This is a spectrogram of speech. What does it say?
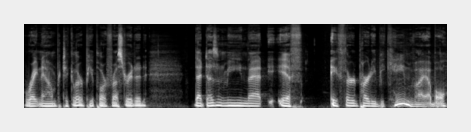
Right now, in particular, people are frustrated. That doesn't mean that if a third party became viable,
